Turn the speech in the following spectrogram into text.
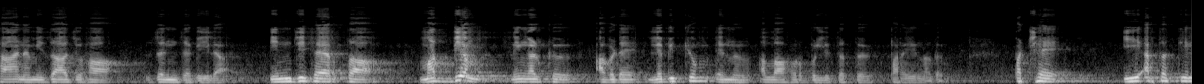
കാന മിസാജുഹ ജഞ്ചബീല ഇഞ്ചി ചേർത്ത മദ്യം നിങ്ങൾക്ക് അവിടെ ലഭിക്കും എന്ന് അള്ളാഹു റബ്ബുൽ ഇസ്സത്ത് പറയുന്നത്. പക്ഷേ ഈ അർത്ഥത്തിൽ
